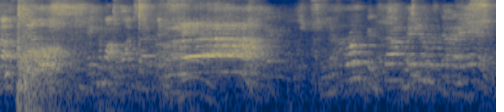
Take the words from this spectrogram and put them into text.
Hey, come on, watch that face. It's broken. Stop hitting him with that hand.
